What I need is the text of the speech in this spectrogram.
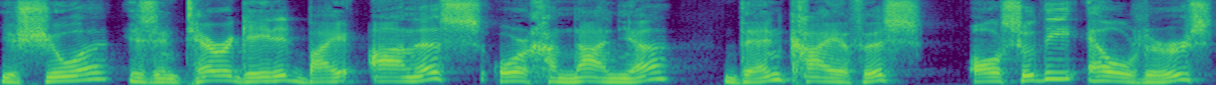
Yeshua is interrogated by Annas or Hananiah, then Caiaphas, also the elders.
